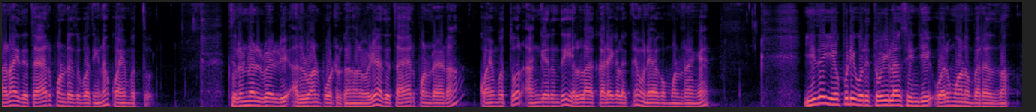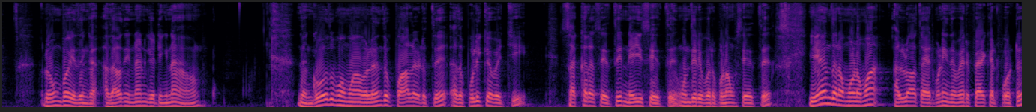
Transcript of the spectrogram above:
ஆனால் இதை தயார் பண்ணுறது பார்த்திங்கன்னா கோயம்புத்தூர். திருநெல்வேலி அல்வான்னு போட்டிருக்காங்க வழி அதை தயார் பண்ணுற இடம் கோயம்புத்தூர். அங்கேருந்து எல்லா கடைகளுக்கும் விநியோகம் பண்ணுறாங்க இதை எப்படி ஒரு தொழிலாக செஞ்சு வருமானம் பெறது தான் ரொம்ப இதுங்க. அதாவது என்னன்னு கேட்டிங்கன்னா இந்த கோதுமை மாவுலேருந்து பால் எடுத்து அதை புளிக்க வச்சு சர்க்கரை சேர்த்து நெய் சேர்த்து முந்திரி பருப்புலாம் சேர்த்து இயந்திரம் மூலமாக அல்வா தயார் பண்ணி இந்தமாரி பேக்கெட் போட்டு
